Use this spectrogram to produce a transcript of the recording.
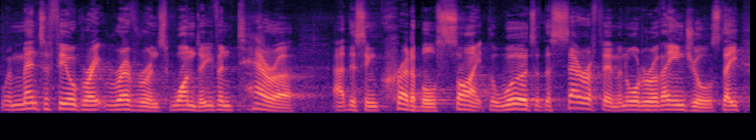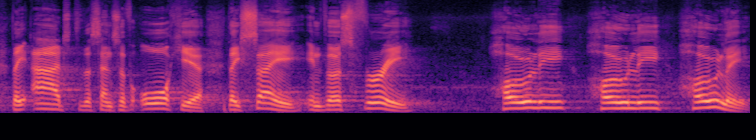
We're meant to feel great reverence, wonder, even terror at this incredible sight. The words of the seraphim, an order of angels, they, they add to the sense of awe here. They say in verse 3 Holy, holy, holy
